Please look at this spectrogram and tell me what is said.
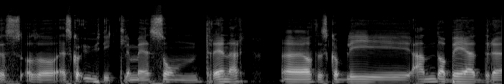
jeg, altså, jeg skal utvikle meg som trener. Uh, at det skal bli enda bedre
